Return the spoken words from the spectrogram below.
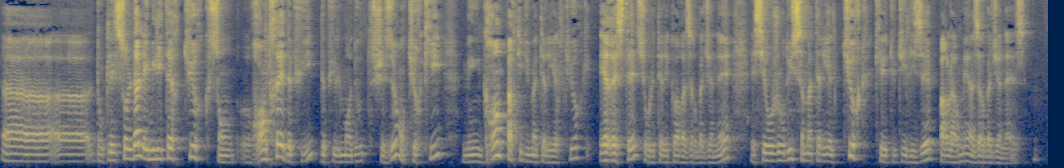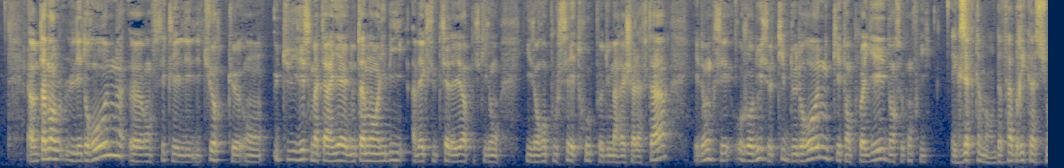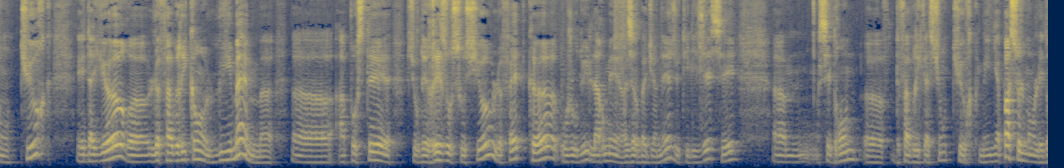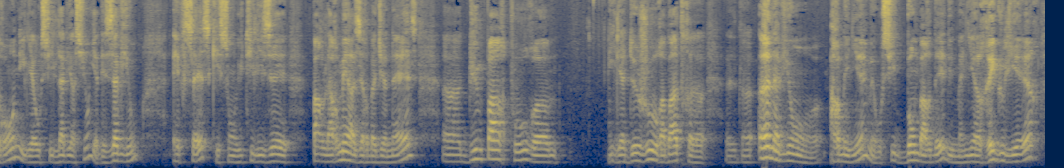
Euh, euh, donc les soldats, les militaires turcs sont rentrés depuis, depuis le mois d'août chez eux, en Turquie, mais une grande partie du matériel turc est resté sur le territoire azerbaïdjanais, et c'est aujourd'hui ce matériel turc qui est utilisé par l'armée azerbaïdjanaise. Alors, notamment les drones, euh, on sait que les, les, Turcs ont utilisé ce matériel, notamment en Libye, avec succès d'ailleurs, puisqu'ils ont ils ont repoussé les troupes du maréchal Haftar. Et donc c'est aujourd'hui ce type de drone qui est employé dans ce conflit. Exactement, de fabrication turque. Et d'ailleurs, euh, le fabricant lui-même euh, a posté sur des réseaux sociaux le fait que aujourd'hui l'armée azerbaïdjanaise utilisait ces, euh, ces drones de fabrication turque. Mais il n'y a pas seulement les drones, il y a aussi l'aviation, il y a des avions F-16 qui sont utilisés par l'armée azerbaïdjanaise, euh, d'une part pour, euh, il y a deux jours, abattre euh, un avion arménien, mais aussi bombarder d'une manière régulière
